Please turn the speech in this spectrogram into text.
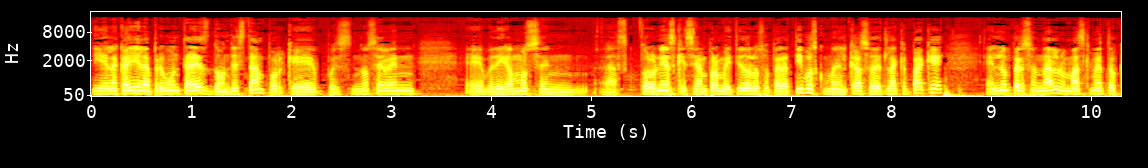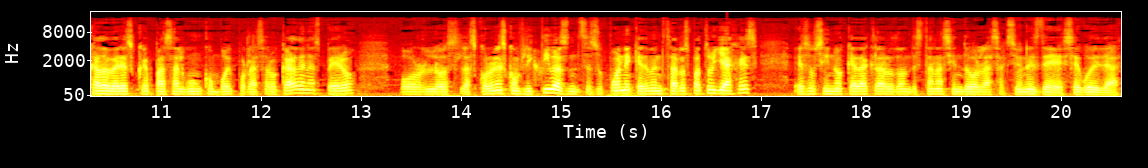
Y en la calle la pregunta es dónde están, porque pues no se ven, eh, digamos, en las colonias que se han prometido los operativos, como en el caso de Tlaquepaque. En lo personal, lo más que me ha tocado ver es que pasa algún convoy por Lázaro Cárdenas, pero por los, las colonias conflictivas donde se supone que deben estar los patrullajes, eso sí no queda claro dónde están haciendo las acciones de seguridad.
